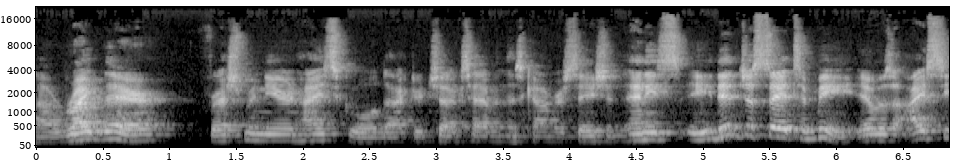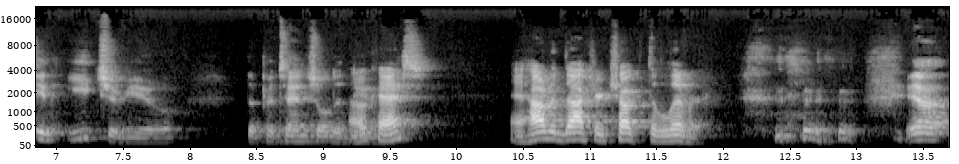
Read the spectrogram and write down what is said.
uh, right there, freshman year in high school, Dr. Chuck's having this conversation, and he's he didn't just say it to me. It was I see in each of you the potential to do Okay. this. And how did Dr. Chuck deliver? yeah,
